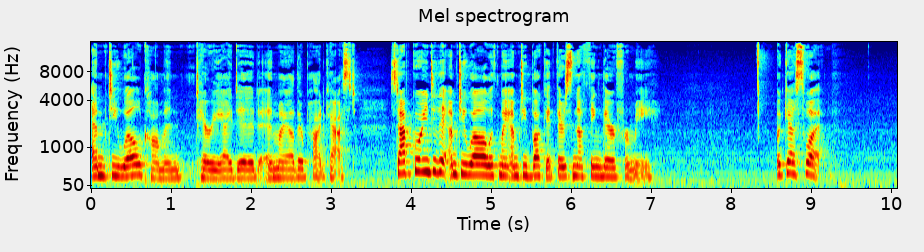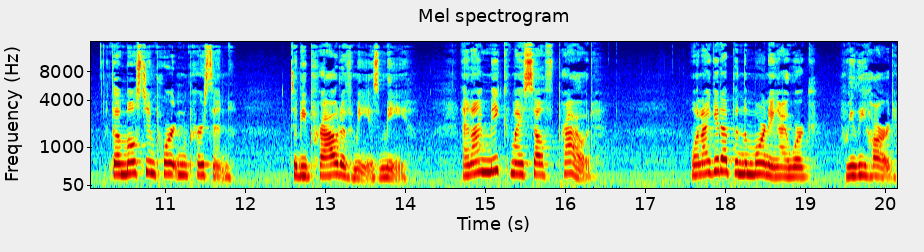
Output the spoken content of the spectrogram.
empty well commentary I did in my other podcast. Stop going to the empty well with my empty bucket. There's nothing there for me. But guess what? The most important person to be proud of me is me. And I make myself proud. When I get up in the morning, I work really hard.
